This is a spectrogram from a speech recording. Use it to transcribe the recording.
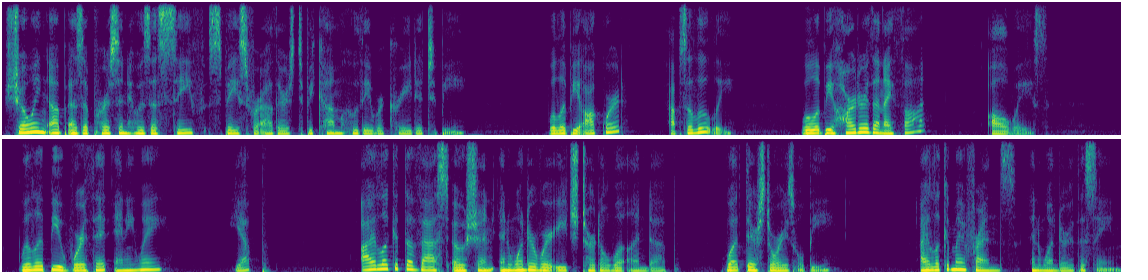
showing up as a person who is a safe space for others to become who they were created to be. Will it be awkward? Absolutely. Will it be harder than I thought? Always. Will it be worth it anyway? Yep. I look at the vast ocean and wonder where each turtle will end up, what their stories will be. I look at my friends and wonder the same.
